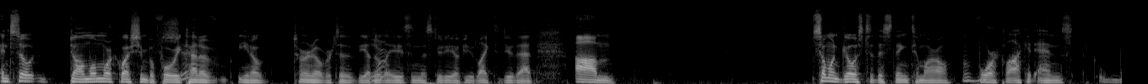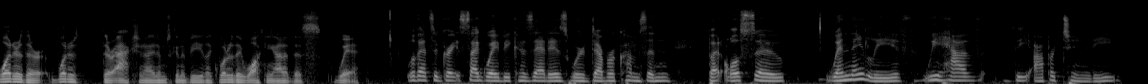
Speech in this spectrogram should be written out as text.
And so, Dawn, one more question before we kind of you know turn it over to the other Yeah. ladies in the studio, if you'd like to do that. Um, someone goes to this thing tomorrow, Mm-hmm. four o'clock. It ends. Like, what are their what are their action items going to be? Like, what are they walking out of this with? Well, that's a great segue because that is where Deborah comes in. But also, when they leave, we have the opportunity.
